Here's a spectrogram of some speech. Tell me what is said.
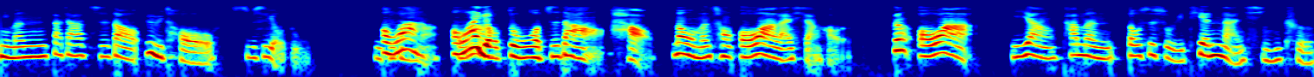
你们大家知道芋头是不是有毒？偶尔吗？偶尔有毒，我知道。好，那我们从偶尔来想好了，跟偶尔一样，它们都是属于天南星科。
